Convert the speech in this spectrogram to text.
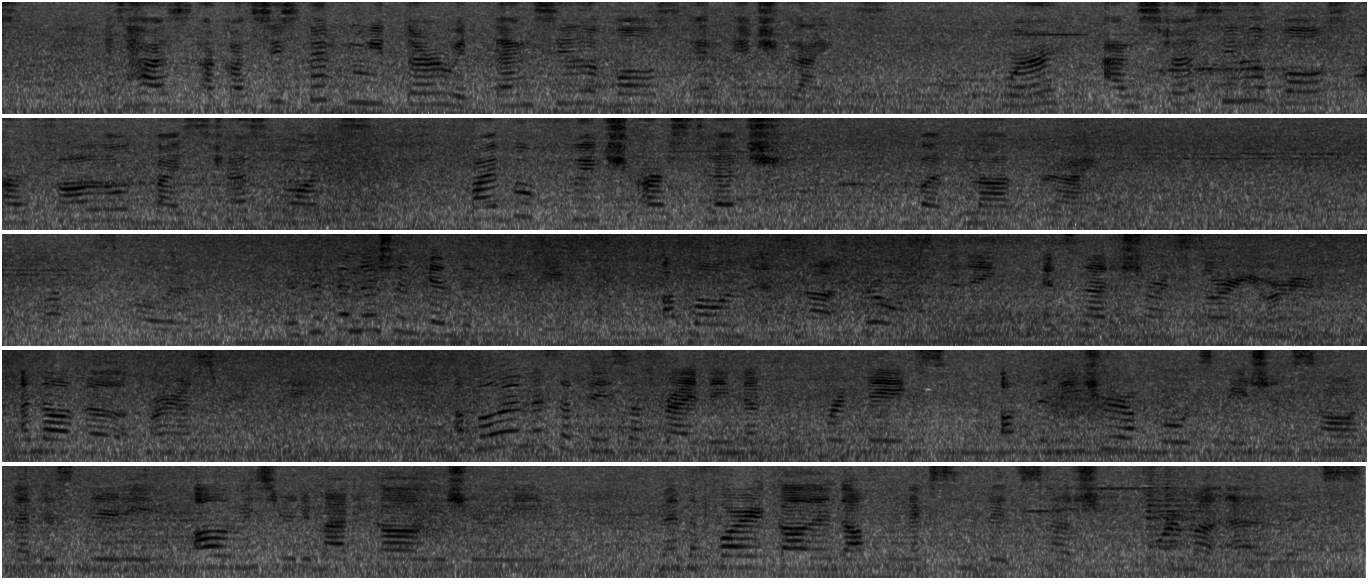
It has a consistent meter with 10 syllables in each line, where unstressed syllables are followed by stressed ones, five of which are stretched but not rhymed. What is poem? The definition can be tricky. A poem is not prose, meaning it's not a short story or a novel or a screenplay. Poem is a piece of writing that partakes of the nature of both speech and song that is nearly always rhythmical, usually metaphorical, and often exhibits such formal elements.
